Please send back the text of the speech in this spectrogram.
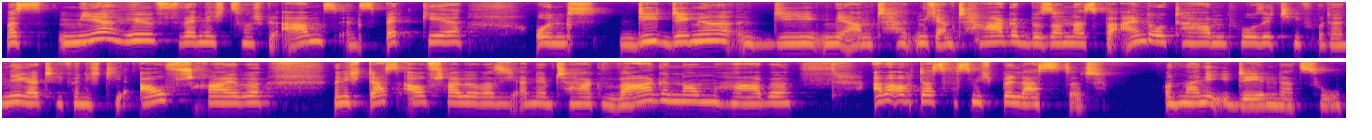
Was mir hilft, wenn ich zum Beispiel abends ins Bett gehe und die Dinge, die mir am, mich am Tage besonders beeindruckt haben, positiv oder negativ, wenn ich die aufschreibe, wenn ich das aufschreibe, was ich an dem Tag wahrgenommen habe, aber auch das, was mich belastet und meine Ideen dazu.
